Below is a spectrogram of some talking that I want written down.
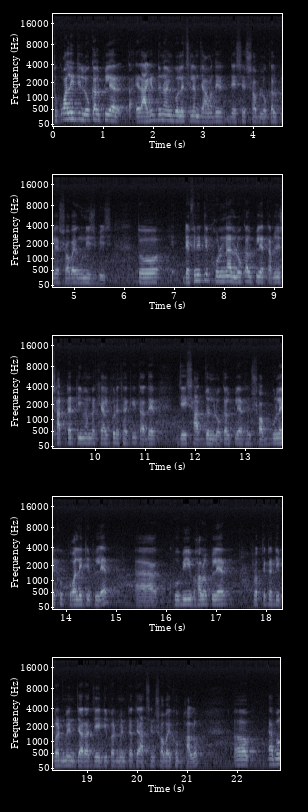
তো কোয়ালিটি লোকাল প্লেয়ার এর আগের দিন আমি বলেছিলাম যে আমাদের দেশের সব লোকাল প্লেয়ার সবাই উনিশ বিশ। তো ডেফিনেটলি খুলনার লোকাল প্লেয়ারটা আপনি যদি সাতটা টিম আমরা খেয়াল করে থাকি, তাদের যেই সাতজন লোকাল প্লেয়ার সবগুলাই খুব কোয়ালিটি প্লেয়ার খুবই ভালো প্লেয়ার প্রত্যেকটা ডিপার্টমেন্ট যারা যেই ডিপার্টমেন্টটাতে আছেন, সবাই খুব ভালো। এবং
